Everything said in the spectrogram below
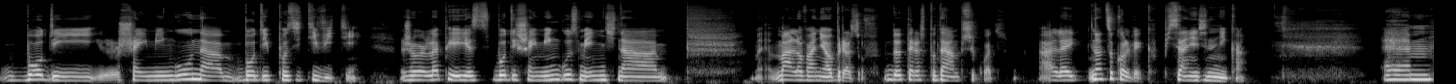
body shamingu na body positivity. Że lepiej jest body shamingu zmienić na malowanie obrazów. Do teraz podałam przykład, ale na cokolwiek, pisanie dziennika. Um,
